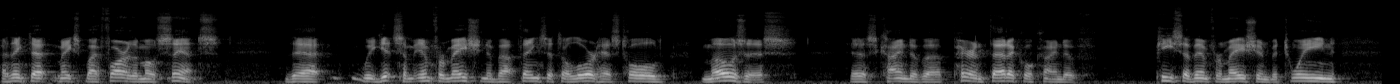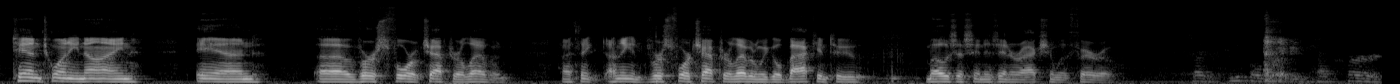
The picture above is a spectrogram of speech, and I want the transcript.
I think that makes by far the most sense that we get some information about things that the Lord has told Moses as kind of a parenthetical kind of piece of information between 1029 and uh, verse 4 of chapter 11. I think, I think in verse 4, chapter 11, we go back into Moses and his interaction with Pharaoh. So the people would have heard,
